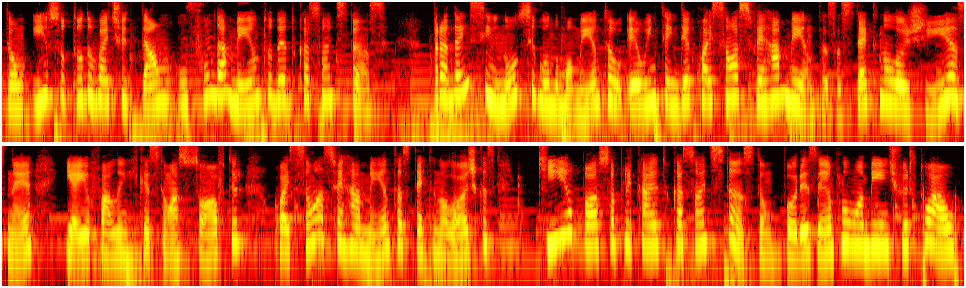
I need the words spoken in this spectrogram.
Então, isso tudo vai te dar um, um fundamento da educação à distância para daí sim, no segundo momento, eu entender quais são as ferramentas, as tecnologias, né? E aí eu falo em questão a software, quais são as ferramentas tecnológicas que eu posso aplicar à educação à distância. Então, por exemplo, um ambiente virtual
